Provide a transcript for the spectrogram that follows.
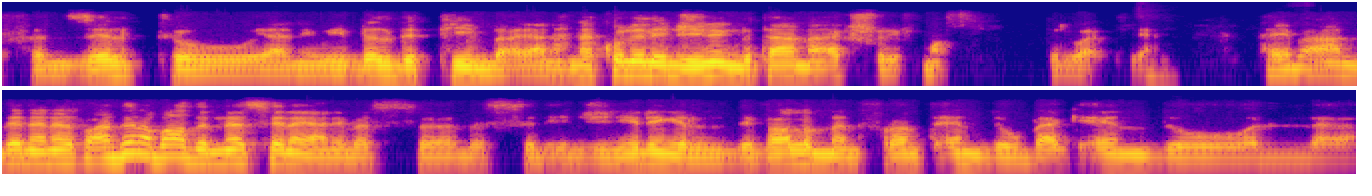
فنزلت ويعني we build ال team بقى. يعني إحنا كل ال engineering بتاعنا actually في مصر دلوقتي يعني. هيبقى عندنا ناس وعندنا بعض الناس هنا يعني بس بس ال engineering ال development front end و back end وال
